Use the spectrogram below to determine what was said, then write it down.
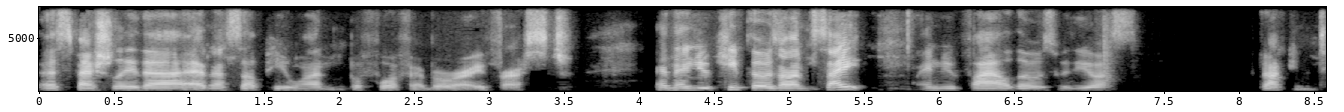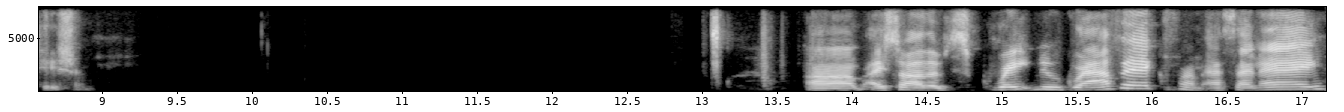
especially the NSLP one before February 1st. And then you keep those on site and you file those with US documentation. Um, I saw this great new graphic from SNA,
